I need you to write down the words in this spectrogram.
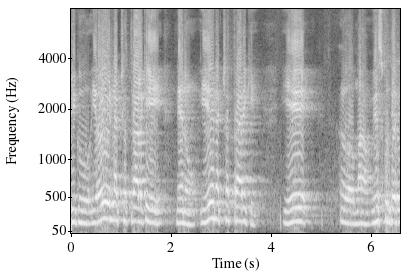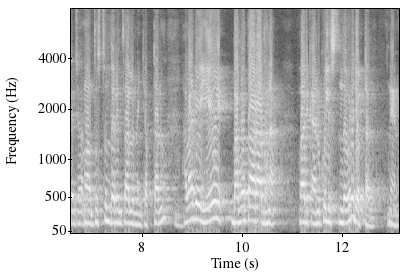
మీకు ఇరవై ఏడు నక్షత్రాలకి నేను ఏ నక్షత్రానికి ఏ మనం వేసుకుంటే దుస్తులు ధరించాలో నేను చెప్తాను. అలాగే ఏ భగవతారాధన వారికి అనుకూలిస్తుందో కూడా చెప్తాను నేను.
